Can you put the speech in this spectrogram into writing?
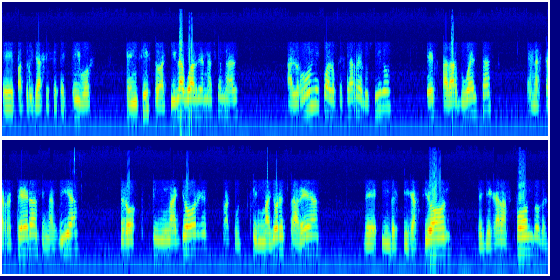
eh, patrullajes efectivos. E insisto, aquí la Guardia Nacional a lo único a lo que se ha reducido es a dar vueltas en las carreteras, en las vías, pero sin mayores sin mayores tareas de investigación, de llegar a fondo del,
